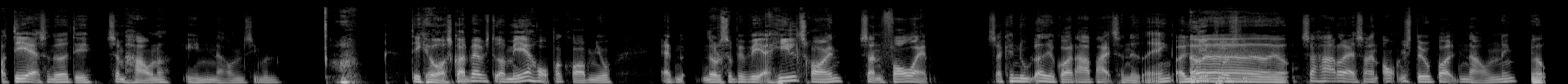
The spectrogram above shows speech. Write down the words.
og det er altså noget af det, som havner inde i navlen, Simon. Det kan jo også godt være, hvis du har mere hår på kroppen jo, at når du så bevæger hele trøjen sådan foran, så kan nulleret jo godt arbejde sig nedad, ikke? Og lige pludselig, jo, jo. så har du altså en ordentlig støvbold i navlen, ikke? Jo.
